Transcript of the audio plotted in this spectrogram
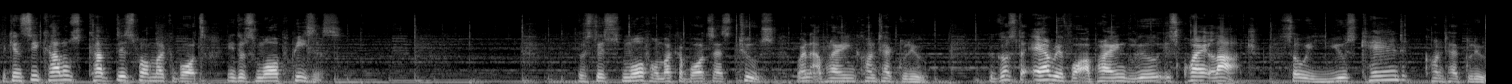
You can see Carlos cut this formica board into small pieces. Use these small formica boards as tools when applying contact glue. Because the area for applying glue is quite large, so we use canned contact glue.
